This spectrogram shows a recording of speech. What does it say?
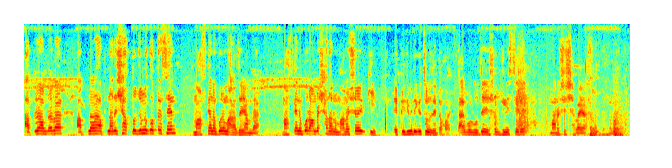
আপনারা আপনারা আপনারা আপনাদের স্বার্থর জন্য করতেছেন, মাঝখানে পরে মারা যাই আমরা। মাঝখানে পরে আমরা সাধারণ মানুষের কি, এই পৃথিবী থেকে চলে যেতে হয়। তাই বলব যে এসব জিনিস ছেড়ে মানুষের সেবায় আসুন। ধন্যবাদ।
